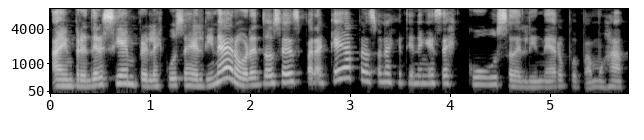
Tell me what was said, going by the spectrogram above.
a emprender siempre? La excusa es el dinero, ¿verdad? Entonces, para aquellas personas que tienen esa excusa del dinero, pues vamos a,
